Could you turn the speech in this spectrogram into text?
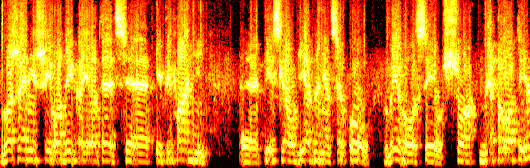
блаженніший владика і отець е, Епіфаній е, після об'єднання церков виголосив, що не проти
